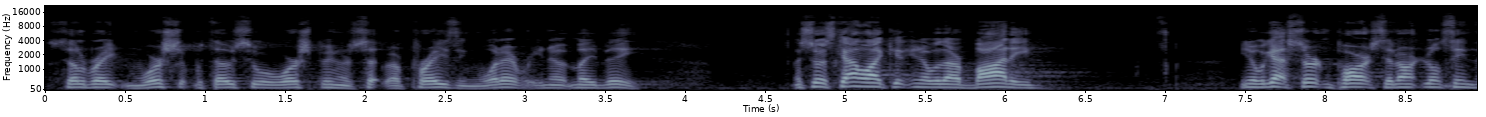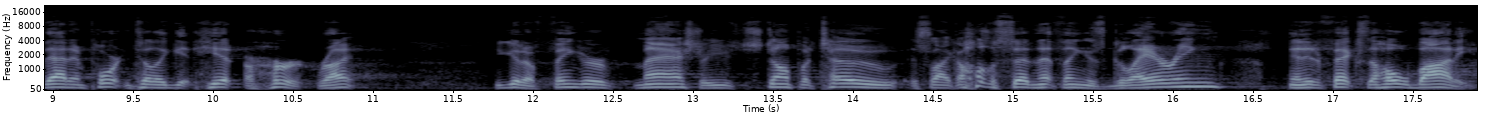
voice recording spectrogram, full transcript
celebrate and worship with those who are worshiping or, praising, whatever, you know, it may be. And so it's kind of like, you know, with our body, you know, we got certain parts that aren't, don't seem that important until they get hit or hurt, right? You get a finger mashed or you stump a toe, it's like all of a sudden that thing is glaring and it affects the whole body.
